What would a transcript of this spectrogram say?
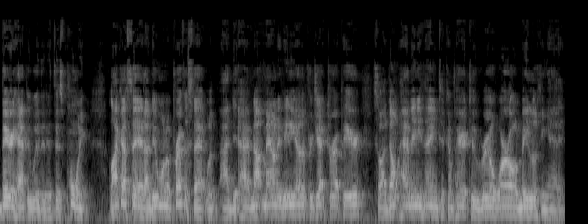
very happy with it at this point. Like I said, I do want to preface that with I, did, I have not mounted any other projector up here, so I don't have anything to compare it to real world, me looking at it.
